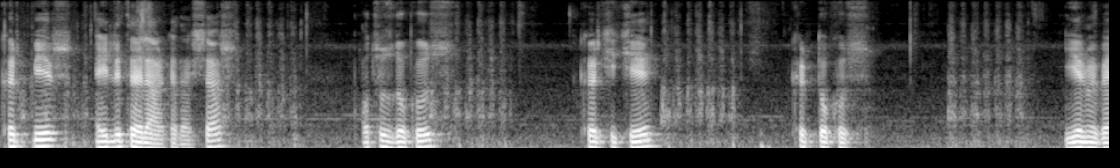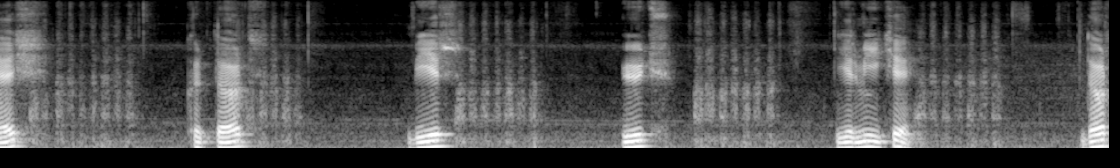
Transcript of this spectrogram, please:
41, 50 TL arkadaşlar. 39, 42 49 25 44 1 3 22 4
